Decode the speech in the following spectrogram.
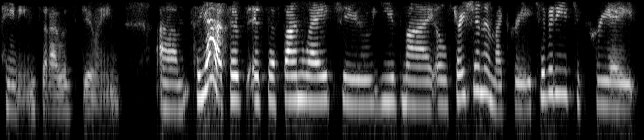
paintings that I was doing. Um, so yeah, so it's, it's a fun way to use my illustration and my creativity to create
